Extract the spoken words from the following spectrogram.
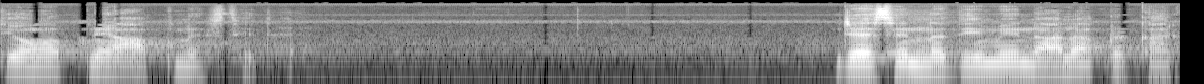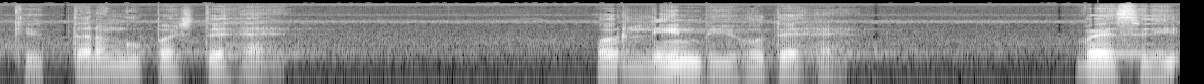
त्यों अपने आप में स्थित है। जैसे नदी में नाना प्रकार के तरंग उपजते हैं और लीन भी होते हैं, वैसे ही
